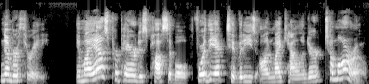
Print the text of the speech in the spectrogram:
Number three, am I as prepared as possible for the activities on my calendar tomorrow?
